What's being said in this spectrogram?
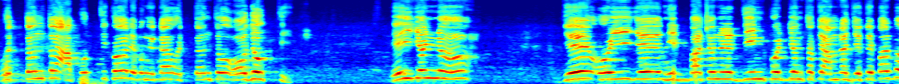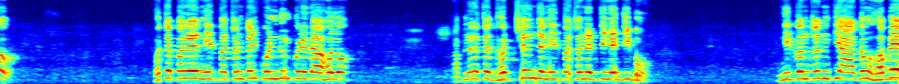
অত্যন্ত আপত্তিকর এবং এটা অত্যন্ত অযৌক্তিক এই জন্য যে ওই যে নির্বাচনের দিন পর্যন্ত কি আমরা যেতে পারব? হতে পারে নির্বাচনটাই কন্ডুল করে দেওয়া হলো। আপনারা তো ধরছেন যে নির্বাচনের দিনে দিব। নির্বাচন কি আদৌ হবে?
